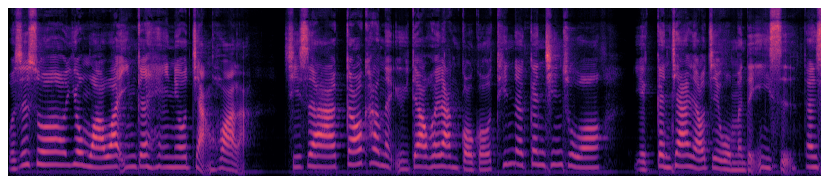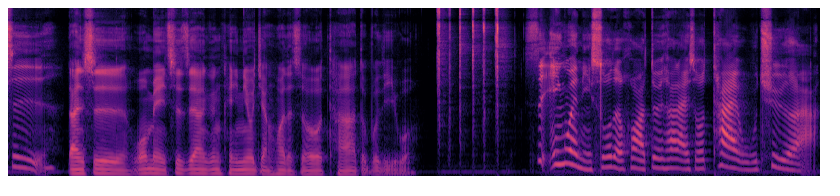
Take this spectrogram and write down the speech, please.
我是说用娃娃音跟黑妞讲话啦。其实啊，高亢的语调会让狗狗听得更清楚哦，也更加了解我们的意思。但是，但是我每次这样跟黑妞讲话的时候，它都不理我。是因为你说的话对他来说太无趣了啊！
